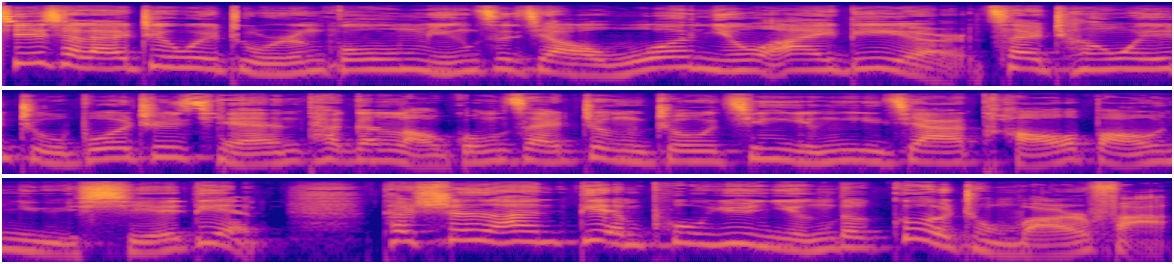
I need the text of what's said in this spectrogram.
接下来，这位主人公名字叫蜗牛 idea。在成为主播之前，她跟老公在郑州经营一家淘宝女鞋店。她深谙店铺运营的各种玩法。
